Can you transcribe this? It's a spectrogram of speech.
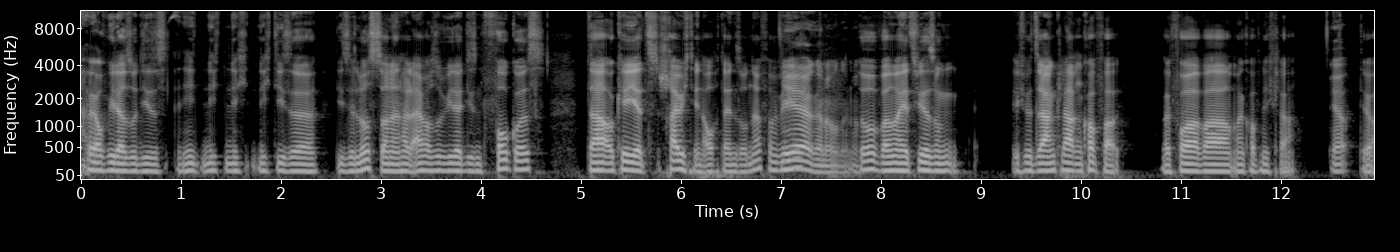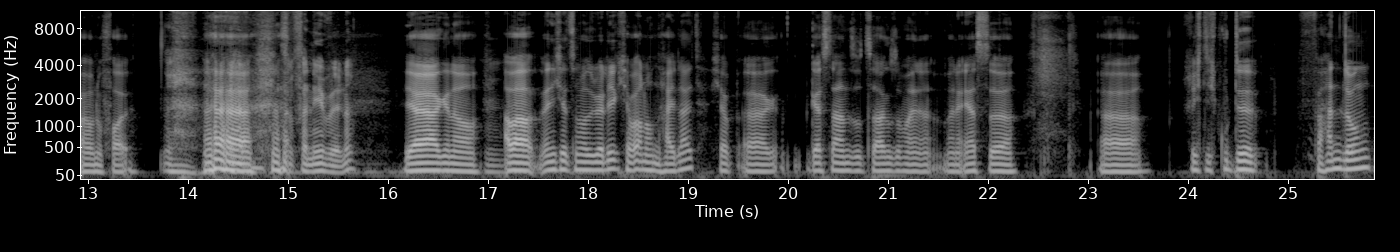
habe ich auch wieder so dieses, nicht, nicht, nicht, nicht diese, diese Lust, sondern halt einfach so wieder diesen Fokus. Da, okay, jetzt schreibe ich den auch dann so, ne? Von wegen. Ja, genau, genau. So, weil man jetzt wieder so einen, ich würde sagen, klaren Kopf hat. Weil vorher war mein Kopf nicht klar. Ja. Der war einfach nur voll. so vernebelt, ne? ja, genau. Mhm. Aber wenn ich jetzt so überlege, ich habe auch noch ein Highlight. Ich habe äh, gestern sozusagen so meine, meine erste äh, richtig gute Verhandlung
